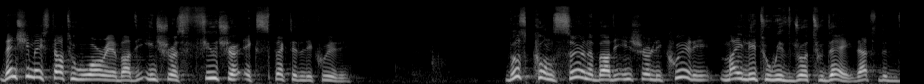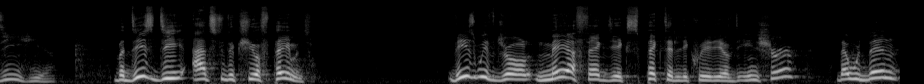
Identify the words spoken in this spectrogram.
then she may start to worry about the insurer's future expected liquidity. those concerns about the insured liquidity might lead to withdraw today. That's the D here. But this D adds to the queue of payment. This withdrawal may affect the expected liquidity of the insurer that would then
